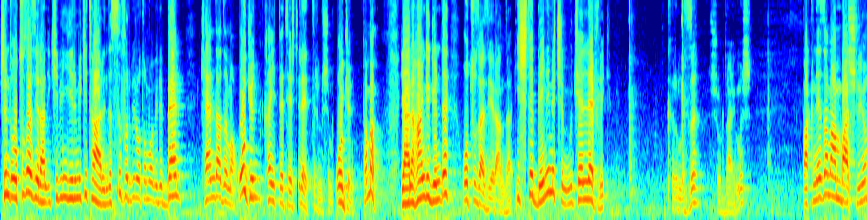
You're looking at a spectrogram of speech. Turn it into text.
Şimdi 30 Haziran 2022 tarihinde 01 otomobili ben kendi adıma o gün kayıt ve tescil ettirmişim. O gün. Tamam. Yani hangi günde? 30 Haziran'da. İşte benim için mükelleflik kırmızı şuradaymış. Bak ne zaman başlıyor?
